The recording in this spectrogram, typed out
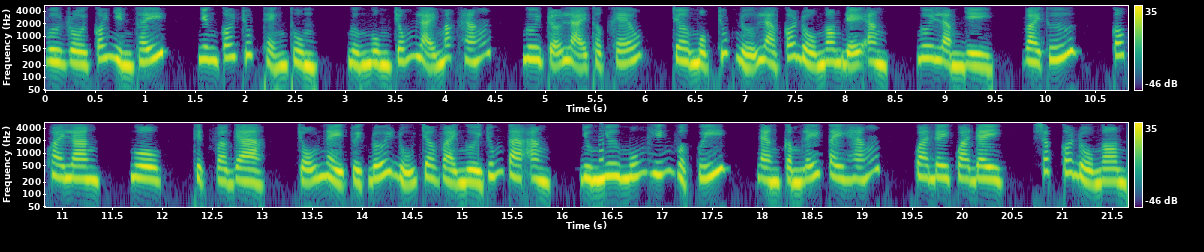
vừa rồi có nhìn thấy, nhưng có chút thẹn thùng, ngượng ngùng chống lại mắt hắn, ngươi trở lại thật khéo, chờ một chút nữa là có đồ ngon để ăn, ngươi làm gì, vài thứ, có khoai lang, ngô, thịt và gà, chỗ này tuyệt đối đủ cho vài người chúng ta ăn, dường như muốn hiến vật quý, nàng cầm lấy tay hắn, qua đây qua đây, sắp có đồ ngon,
